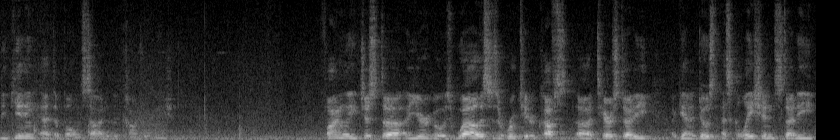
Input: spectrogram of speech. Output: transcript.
beginning at the bone side of the chondral lesion. Finally, just uh, a year ago as well, this is a rotator cuff uh, tear study, again, a dose escalation study,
